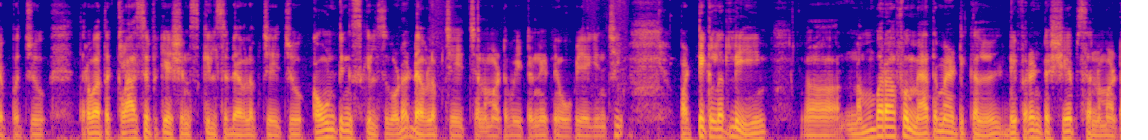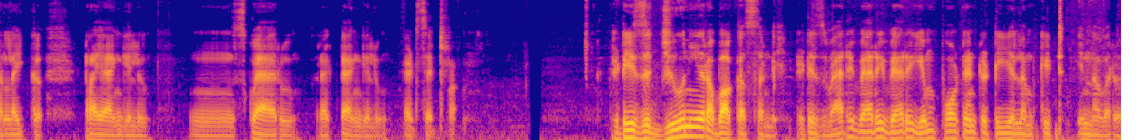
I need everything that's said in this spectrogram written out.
చెప్పొచ్చు తర్వాత క్లాసిఫికేషన్ స్కిల్స్ డెవలప్ చేయొచ్చు కౌంటింగ్ స్కిల్స్ కూడా డెవలప్ చేయొచ్చు అనమాట వీటన్నిటిని ఉపయోగించి. Particularly number of mathematical different shapes అన్నమాట like triangle square rectangle etcetera it is junior abacus అండి. It is very very very important TLM kit in our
